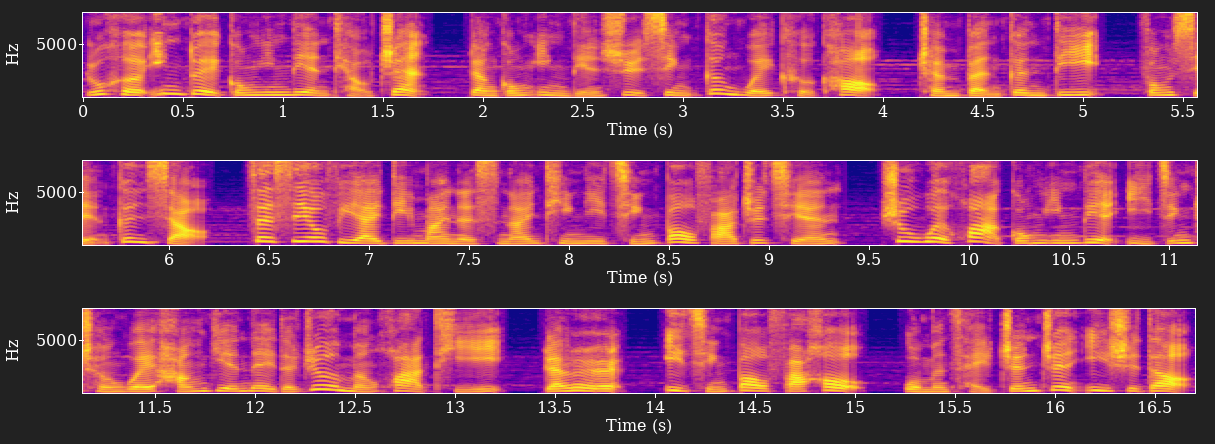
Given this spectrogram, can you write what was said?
如何应对供应链挑战，让供应连续性更为可靠，成本更低，风险更小。在 COVID-19 疫情爆发之前，数位化供应链已经成为行业内的热门话题。然而，疫情爆发后，我们才真正意识到，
